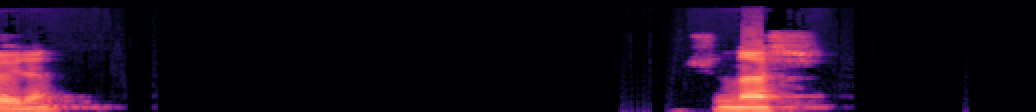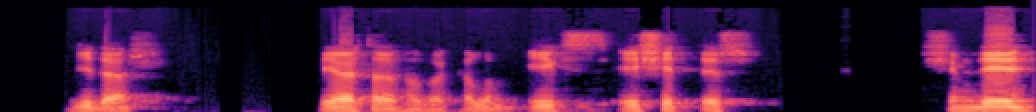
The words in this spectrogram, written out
Şöyle. Şunlar gider. Diğer tarafa bakalım. x eşittir. Şimdi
